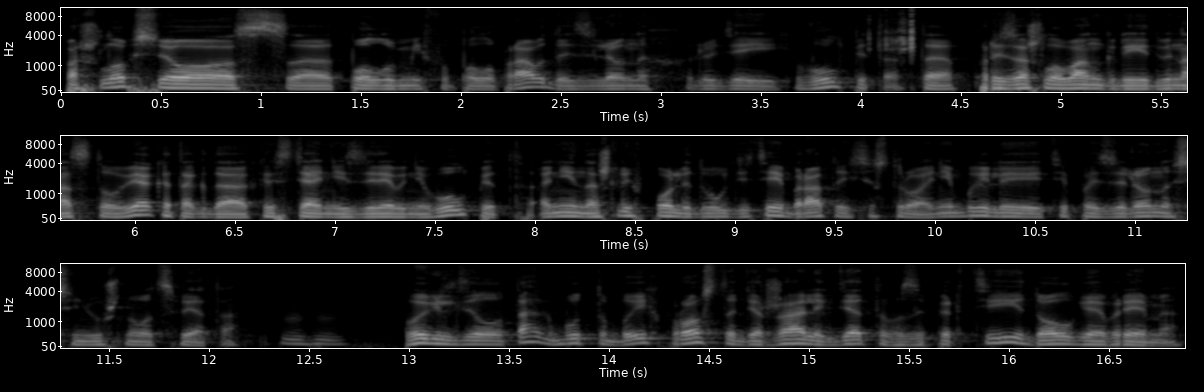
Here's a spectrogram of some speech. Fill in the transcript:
Пошло все с э, полумифа, полуправды зеленых людей Вулпита. Это произошло в Англии 12 века, тогда крестьяне из деревни Вулпит, они нашли в поле двух детей, брата и сестру. Они были типа зелено-синюшного цвета. Мгм. Выглядело так, будто бы их просто держали где-то в заперти долгое время.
